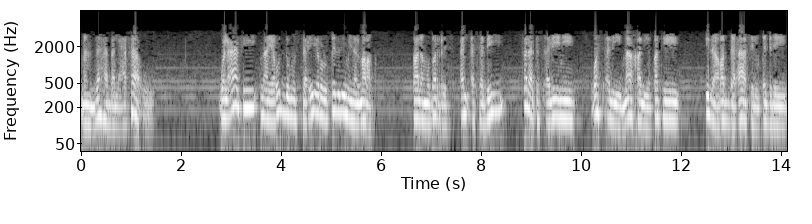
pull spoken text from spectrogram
من ذهب العفاء. والعافي ما يرد مستعير القدر من المرق قال مدرس الأسدي فلا تسأليني واسألي ما خليقتي. إذا رد عافي القدر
